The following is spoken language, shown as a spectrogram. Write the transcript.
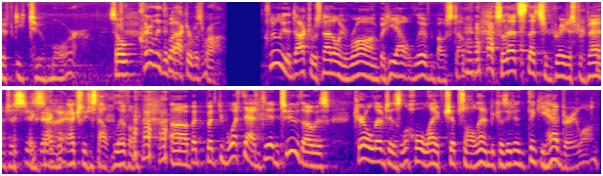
52 more. so clearly the But- doctor was wrong. Clearly, the doctor was not only wrong, but he outlived most of them. so that's that's your greatest revenge is, is Exactly. uh, actually just outlive them. Uh, but but what that did too, though, is Carroll lived his whole life chips all in because he didn't think he had very long,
